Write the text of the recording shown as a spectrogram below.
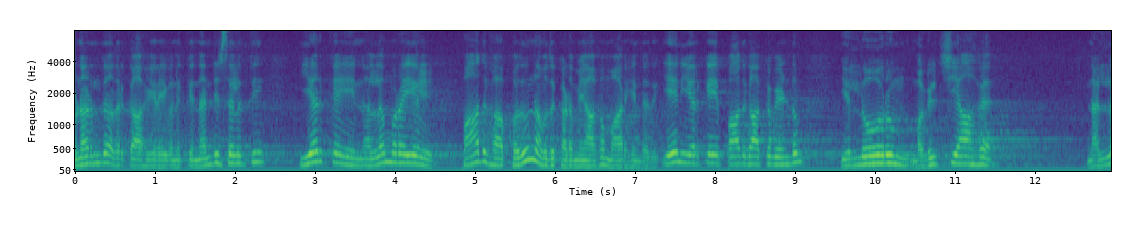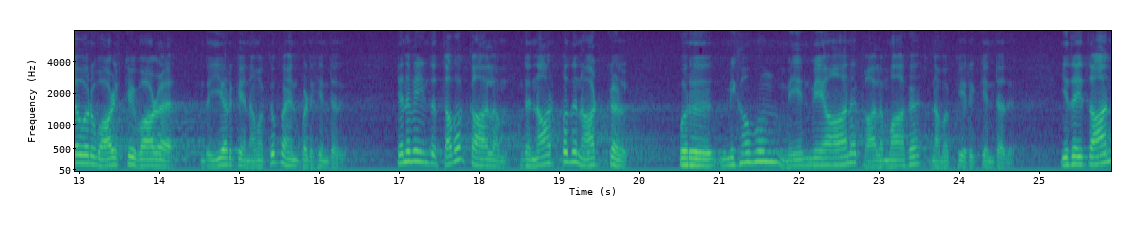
உணர்ந்து அதற்காக இறைவனுக்கு நன்றி செலுத்தி இயற்கையை நல்ல முறையில் பாதுகாப்பதும் நமது கடமையாக மாறுகின்றது. ஏன் இயற்கையை பாதுகாக்க வேண்டும்? எல்லோரும் மகிழ்ச்சியாக நல்ல ஒரு வாழ்க்கை வாழ இந்த இயற்கை நமக்கு பயன்படுகின்றது. எனவே இந்த தவக்காலம் இந்த நாற்பது நாட்கள் ஒரு மிகவும் மேன்மையான காலமாக நமக்கு இருக்கின்றது. இதைத்தான்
